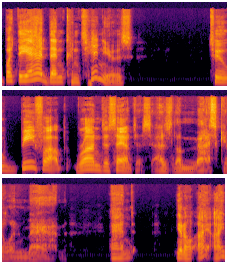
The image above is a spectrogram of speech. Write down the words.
but the ad then continues to beef up Ron DeSantis as the masculine man. And you know, I, I,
